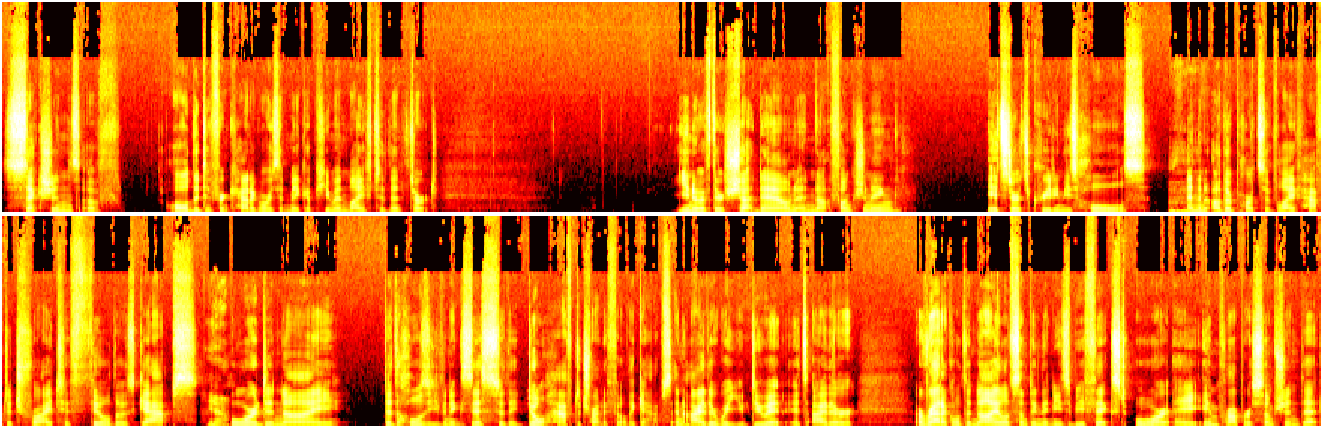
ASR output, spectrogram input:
sections of all the different categories that make up human life to then start. You know, if they're shut down and not functioning, it starts creating these holes. And then other parts of life have to try to fill those gaps Yeah. or deny that the holes even exist so they don't have to try to fill the gaps. And either way you do it, it's either a radical denial of something that needs to be fixed or a improper assumption that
